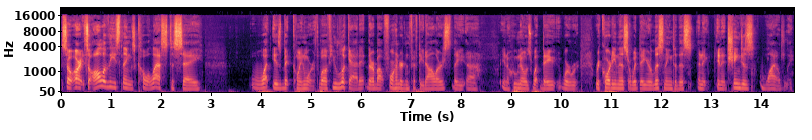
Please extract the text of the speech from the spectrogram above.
so all right so all of these things coalesce to say what is bitcoin worth? Well if you look at it they're about $450 they uh, you know who knows what day we're recording this or what day you're listening to this and it and it changes wildly.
